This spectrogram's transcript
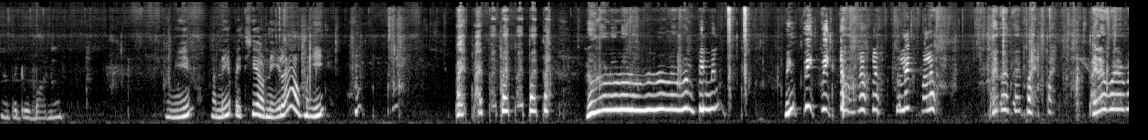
มาไปดูบ่อนู้น อย่างนี้วันนี้ไปเที่ยวหนีแล้วหมีไปไปไปไปไปไปไปเร็วเร็วเร็วเร็วเร็วเร็วปิ้งปิ้งวิ่งวิ่งวิ่งเร็วเร็วเร็วตัวเล็กมาเร็วไปไปไปไปไปไปเร็วไปเร็วไป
